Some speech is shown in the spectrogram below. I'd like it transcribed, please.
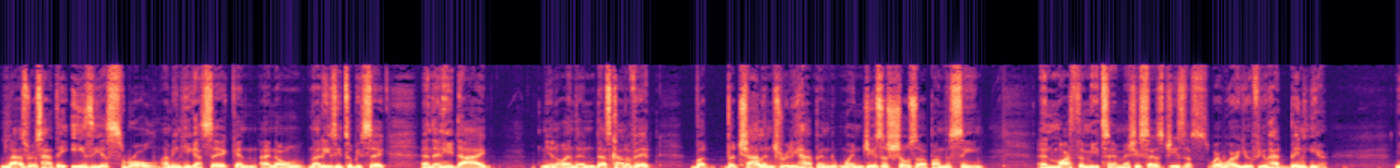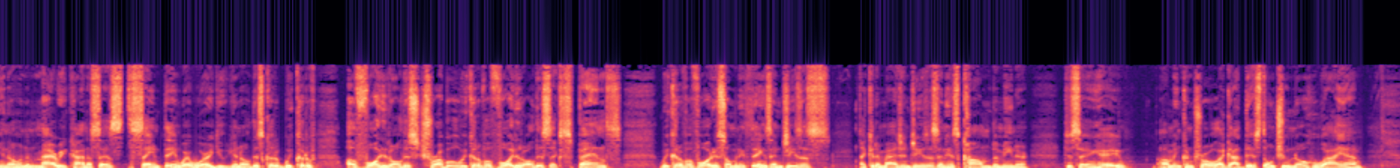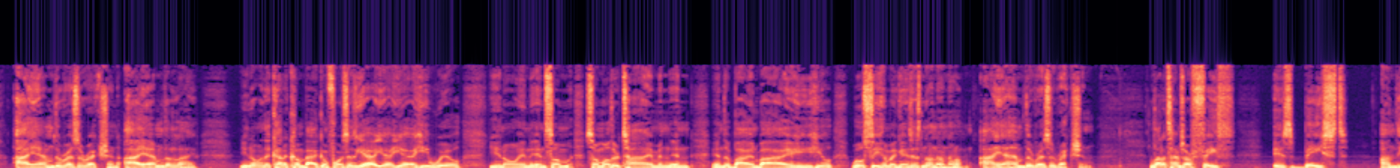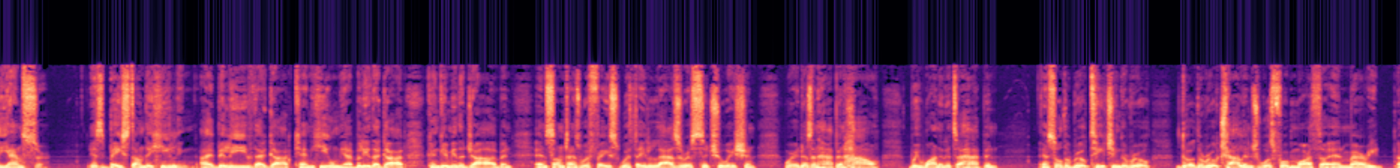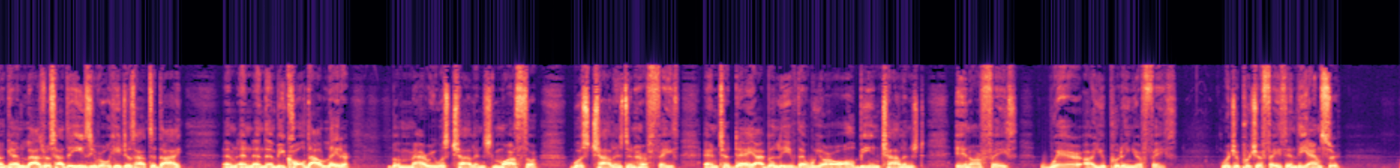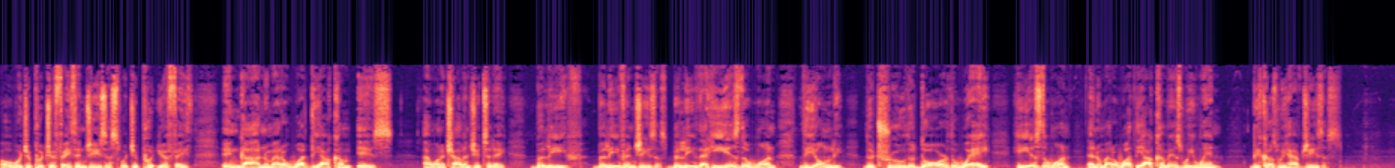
Lazarus had the easiest role. I mean, he got sick, and I know not easy to be sick, and then he died, you know, and then that's kind of it. But the challenge really happened when Jesus shows up on the scene, and Martha meets him, and she says, Jesus, where were you? If you had been here, you know, and Mary kind of says the same thing. Where were you? You know, this could have, we could have avoided all this trouble. We could have avoided all this expense. We could have avoided so many things. And Jesus, I can imagine Jesus in his calm demeanor just saying, Hey, I'm in control. I got this. Don't you know who I am? I am the resurrection. I am the life. You know, and they kind of come back and forth. Says, yeah, yeah, yeah, he will. You know, in, in some some other time, in, in in the by and by, he he'll we'll see him again. He says, no, no, no, I am the resurrection. A lot of times, our faith is based on the answer is based on the healing. I believe that God can heal me. I believe that God can give me the job. And, and sometimes we're faced with a Lazarus situation where it doesn't happen how we wanted it to happen. And so the real teaching, the real, the, the real challenge was for Martha and Mary. Again, Lazarus had the easy role. He just had to die and, and, and then be called out later. But Mary was challenged. Martha was challenged in her faith. And today I believe that we are all being challenged in our faith. Where are you putting your faith? Would you put your faith in the answer? Or would you put your faith in Jesus? Would you put your faith in God? No matter what the outcome is, I want to challenge you today. Believe. Believe in Jesus. Believe that He is the one, the only, the true, the door, the way. He is the one. And no matter what the outcome is, we win because we have Jesus.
